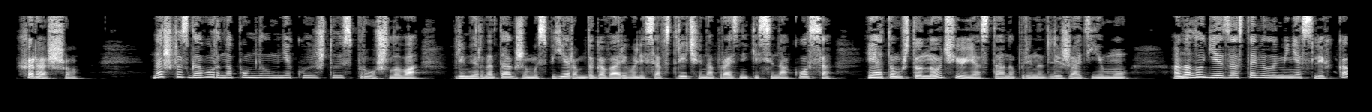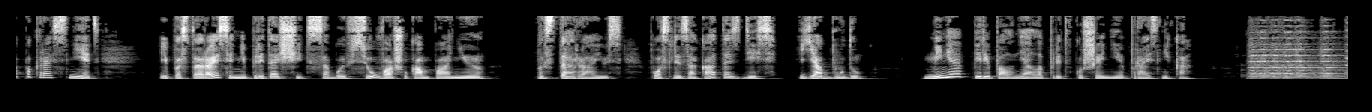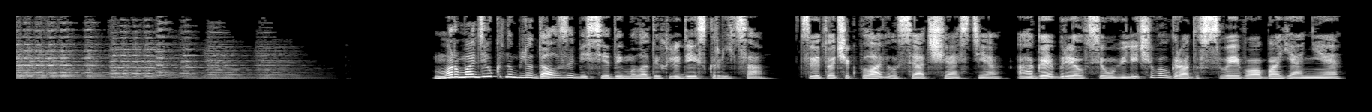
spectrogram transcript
Хорошо. Наш разговор напомнил мне кое-что из прошлого. Примерно так же мы с Пьером договаривались о встрече на празднике Синокоса и о том, что ночью я стану принадлежать ему. Аналогия заставила меня слегка покраснеть — и постарайся не притащить с собой всю вашу компанию. Постараюсь. После заката здесь. Я буду. Меня переполняло предвкушение праздника. Мармадюк наблюдал за беседой молодых людей с крыльца. Цветочек плавился от счастья, а Гэбриэл все увеличивал градус своего обаяния.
